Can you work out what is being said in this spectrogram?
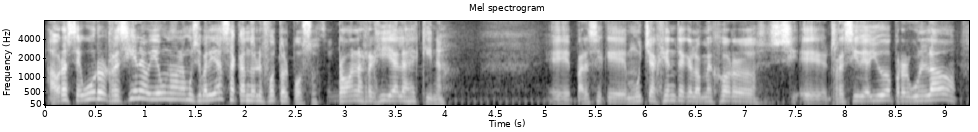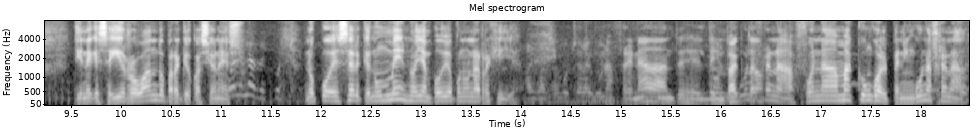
ahora seguro, recién había uno en la municipalidad sacándole foto al pozo. Roban las rejillas de las esquinas. Eh, parece que mucha gente que a lo mejor eh, recibe ayuda por algún lado tiene que seguir robando para que ocasione eso. No puede ser que en un mes no hayan podido poner una rejilla. ¿Alcanzó a escuchar alguna frenada antes del, impacto? Ninguna frenada, fue nada más que un golpe, ninguna frenada.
